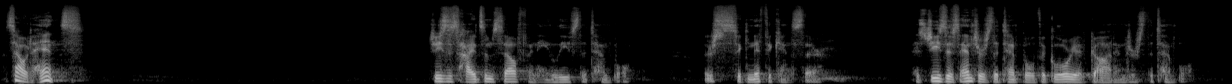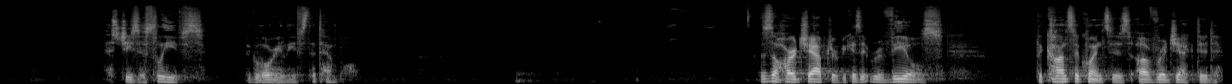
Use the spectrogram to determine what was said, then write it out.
That's how it ends. Jesus hides himself and he leaves the temple. There's significance there. As Jesus enters the temple, the glory of God enters the temple. As Jesus leaves, the glory leaves the temple. This is a hard chapter because it reveals the consequences of rejected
